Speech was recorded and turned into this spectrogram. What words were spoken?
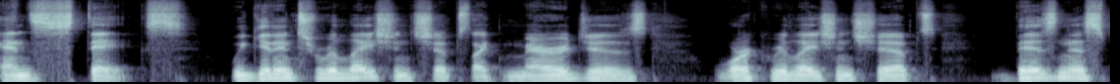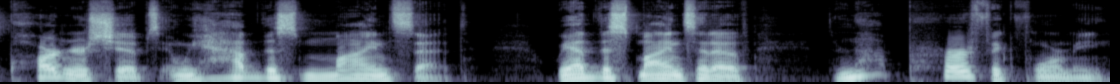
and stakes. We get into relationships like marriages, work relationships, business partnerships, and we have this mindset. We have this mindset of, they're not perfect for me,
